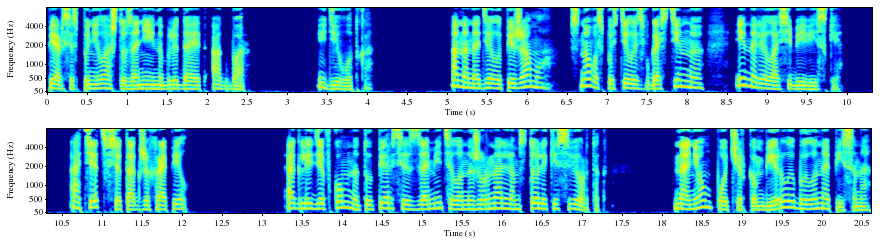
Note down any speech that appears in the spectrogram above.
Персис поняла, что за ней наблюдает Акбар. Идиотка. Она надела пижаму, снова спустилась в гостиную и налила себе виски. Отец все так же храпел — Оглядев комнату, Персис заметила на журнальном столике сверток. На нем почерком Бирлы было написано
